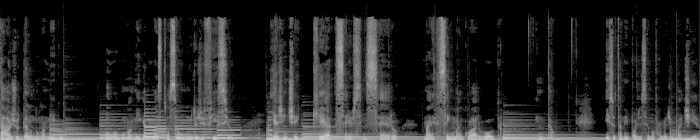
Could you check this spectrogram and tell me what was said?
tá ajudando um amigo ou alguma amiga numa situação muito difícil e a gente quer ser sincero, mas sem magoar o outro? Então, isso também pode ser uma forma de empatia.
